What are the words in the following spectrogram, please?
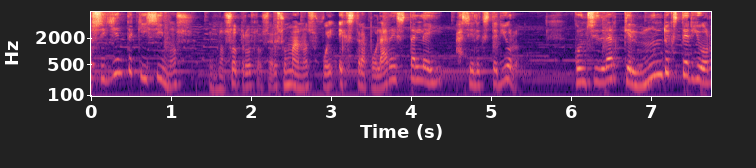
siguiente que hicimos nosotros, los seres humanos, fue extrapolar esta ley hacia el exterior, considerar que el mundo exterior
